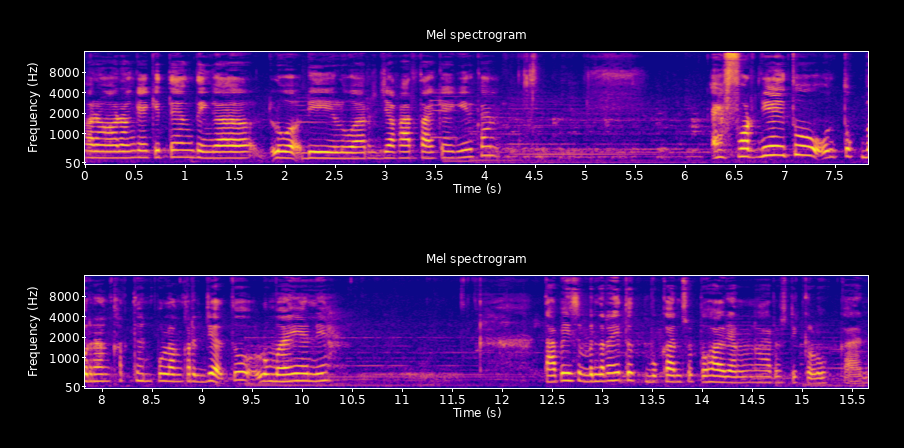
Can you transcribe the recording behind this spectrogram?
Orang-orang kayak kita yang tinggal di luar Jakarta kayak gini kan effortnya itu untuk berangkat dan pulang kerja tuh lumayan ya. Tapi sebenarnya itu bukan suatu hal yang harus dikeluhkan.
